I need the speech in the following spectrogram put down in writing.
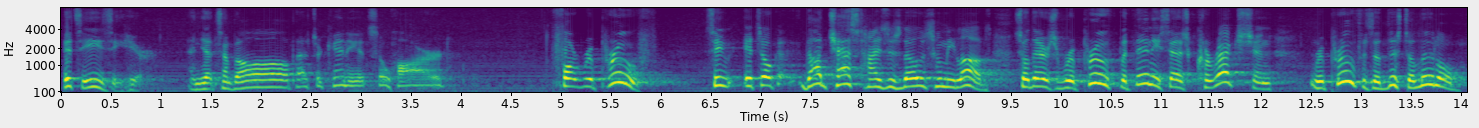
It's easy here. And yet, some, oh, Pastor Kenny, it's so hard. For reproof. See, it's okay. God chastises those whom He loves. So there's reproof, but then He says correction. Reproof is a, just a little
